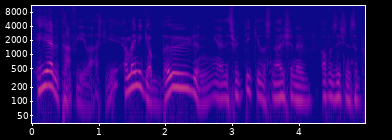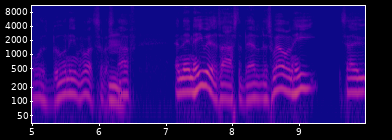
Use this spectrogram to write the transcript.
he had a tough year last year. I mean, he got booed, and you know this ridiculous notion of opposition supporters booing him and all that sort of Mm. stuff. And then he was asked about it as well, and he. So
